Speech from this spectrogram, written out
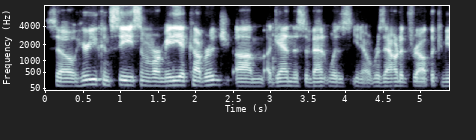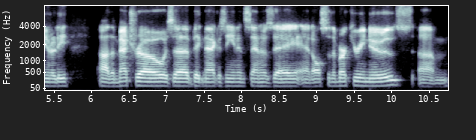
So here you can see some of our media coverage. Um, again, this event was, you know, resounded throughout the community. Uh, the Metro is a big magazine in San Jose, and also the Mercury News, um,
